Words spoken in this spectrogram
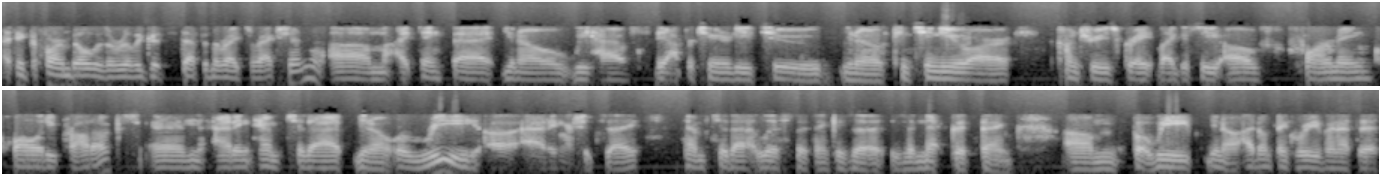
I think the Farm Bill was a really good step in the right direction. Um, I think that you know we have the opportunity to you know continue our country's great legacy of farming quality products and adding hemp to that, you know, or re uh, adding, I should say, hemp to that list. I think is a is a net good thing. Um, but we, you know, I don't think we're even at the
